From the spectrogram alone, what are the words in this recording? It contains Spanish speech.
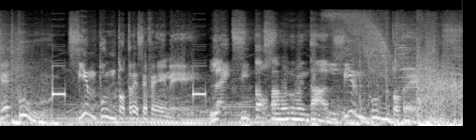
HIGQ 100.3 FM. La exitosa Monumental 100.3.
